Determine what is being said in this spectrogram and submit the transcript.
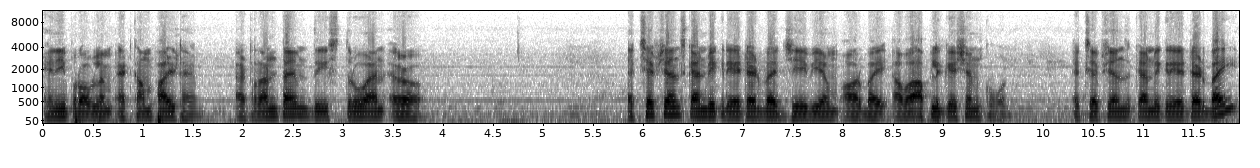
any problem at compile time. At runtime these throw an error. Exceptions can be created by JVM or by our application code. Exceptions can be created by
